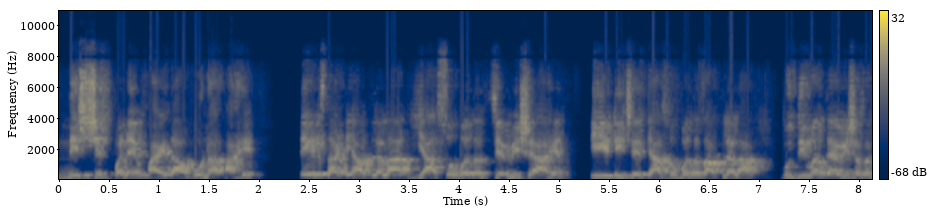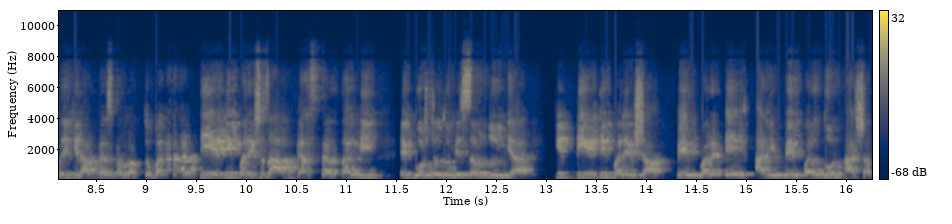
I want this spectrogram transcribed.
निश्चितपणे फायदा होणार आहे. टेटसाठी आपल्याला यासोबतच जे विषय आहेत टीईटीचे त्यासोबतच आपल्याला बुद्धिमत्ता या विषयाचा देखील अभ्यास करावा लागतो. बघा आता टीईटी परीक्षेचा अभ्यास करताना एक गोष्ट तुम्ही समजून घ्या की टीईटी परीक्षा पेपर एक आणि पेपर दोन अशा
